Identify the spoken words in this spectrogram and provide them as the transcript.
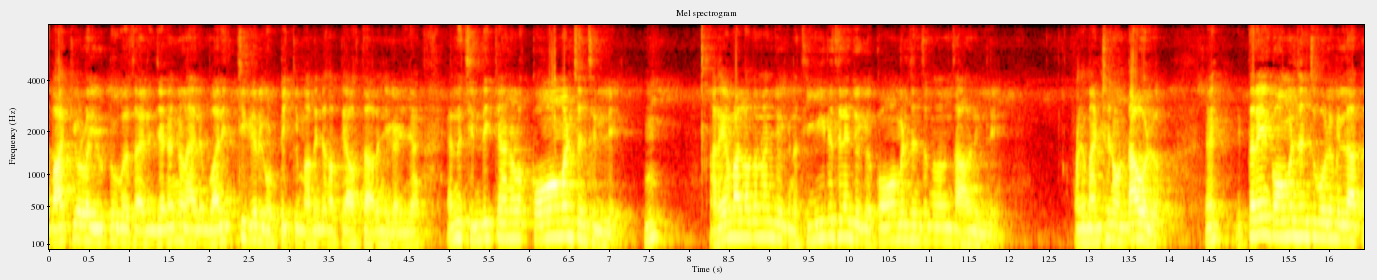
ബാക്കിയുള്ള യൂട്യൂബേഴ്സ് ആയാലും ജനങ്ങളായാലും വലിച്ചു കീറി ഒട്ടിക്കും അതിന്റെ സത്യാവസ്ഥ അറിഞ്ഞു കഴിഞ്ഞാൽ എന്ന് ചിന്തിക്കാനുള്ള കോമൺ സെൻസ് ഇല്ലേ? അറിയാൻ പാടില്ലാത്തതുകൊണ്ടാണ് ചോദിക്കുന്നത്. സീരിയസ്ലി ഞാൻ ചോദിക്കുക കോമൺ സെൻസ് എന്ന് പറയുന്ന സാധനം ഇല്ലേ? ഒരു മനുഷ്യന് ഉണ്ടാവുമല്ലോ. ഏഹ് ഇത്രയും കോമൺ സെൻസ് പോലും ഇല്ലാത്ത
